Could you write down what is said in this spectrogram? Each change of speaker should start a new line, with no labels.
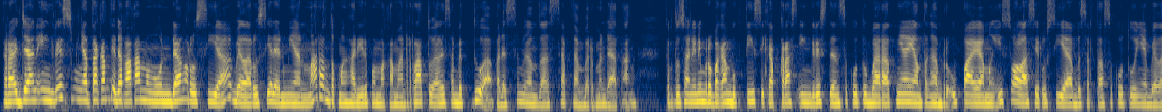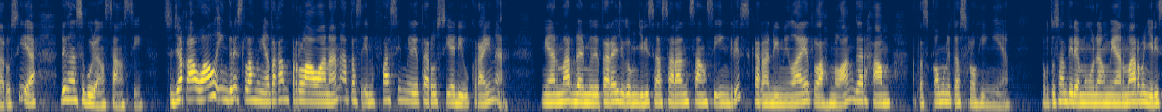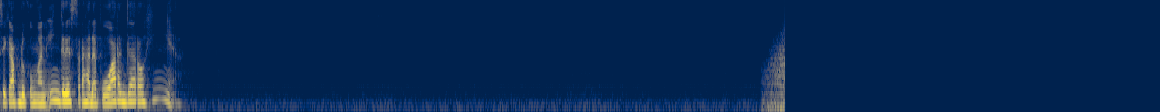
Kerajaan Inggris menyatakan tidak akan mengundang Rusia, Belarusia, dan Myanmar untuk menghadiri pemakaman Ratu Elizabeth II pada 19 September mendatang. Keputusan ini merupakan bukti sikap keras Inggris dan sekutu baratnya yang tengah berupaya mengisolasi Rusia beserta sekutunya Belarusia dengan segudang sanksi. Sejak awal, Inggris telah menyatakan perlawanan atas invasi militer Rusia di Ukraina. Myanmar dan militernya juga menjadi sasaran sanksi Inggris karena dinilai telah melanggar HAM atas komunitas Rohingya. Keputusan tidak mengundang Myanmar menjadi sikap dukungan Inggris terhadap warga Rohingya.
